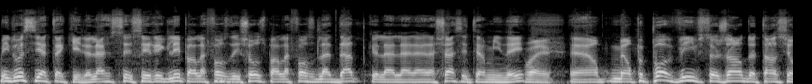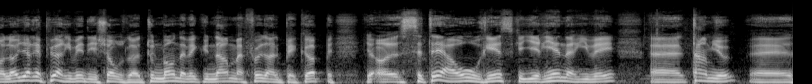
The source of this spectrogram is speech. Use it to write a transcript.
mais il doit s'y attaquer. Là, c'est réglé par la force des choses, par la force de la date que la, la, la chasse est terminée. Ouais. Euh, mais on peut pas vivre ce genre de tension-là. Il aurait pu arriver des choses. Là. Tout le monde avec une arme à feu dans le pick-up. C'était à haut risque. Il n'y est rien arrivé. Tant mieux. Euh,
